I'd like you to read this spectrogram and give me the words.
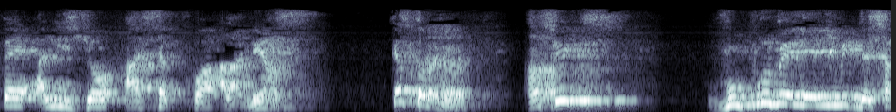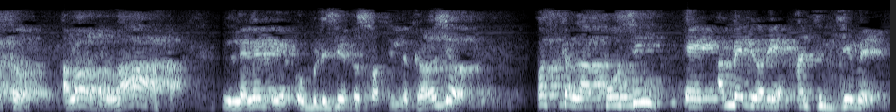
fait allusion à chaque fois à la nuance. Qu'est-ce qu'on a dit? Ensuite, vous prouvez les limites de chacun. Alors là, l'élève est obligé de sortir le grand jeu. Parce que la consigne est améliorée entre guillemets.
